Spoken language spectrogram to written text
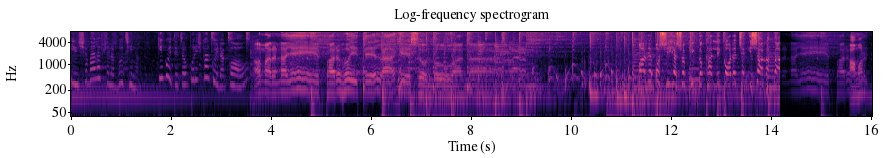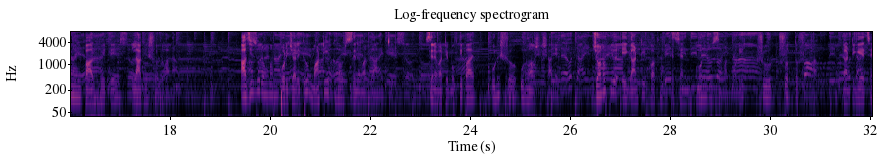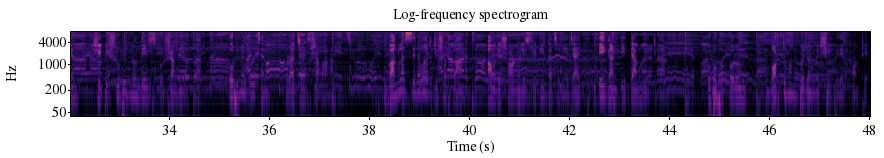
আমি এসব আলাপ সালাপ বুঝি না। কি কইতে চাও? পরিষ্কার কইরা কও। আমার নায়ে পার হইতে লাগে ষোলো আনা। পারে বসিয়া সখিক খালি করেছে ইশারা তার নায়ে পার আমার হইতে পার হইতে লাগে ষোলো আনা। আজিজুর রহমান পরিচালিত মাটির ঘর সিনেমার গান এটি। সিনেমাটি মুক্তি পায় উনিশশো উনআশি সালে। জনপ্রিয় এই গানটির কথা লিখেছেন মনিরুজ্জামান মনির, সুর সত্য সাহা। গানটি গেয়েছেন শিল্পী সুবীর নন্দী ও শাম্মী আক্তার। অভিনয় করেছেন রাজ্জাক শাবানা বাংলা সিনেমার যেসব গান আমাদের স্বর্ণালী স্মৃতির কাছে নিয়ে যায়, এই গানটি তেমনই একটি গান। উপভোগ করুন বর্তমান প্রজন্মের শিল্পীদের কণ্ঠে।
